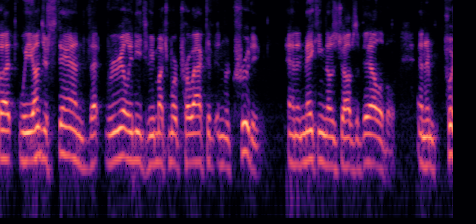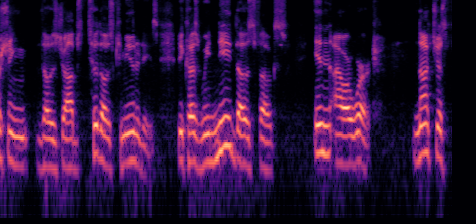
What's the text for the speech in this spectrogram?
But we understand that we really need to be much more proactive in recruiting and in making those jobs available and in pushing those jobs to those communities because we need those folks in our work not just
